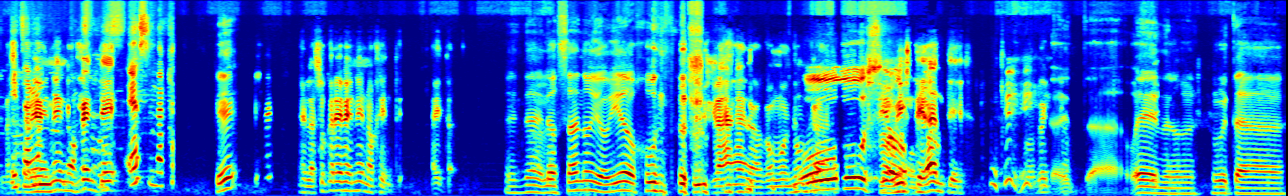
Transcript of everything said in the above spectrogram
El azúcar es veneno, gente. Es la... ¿Qué? El azúcar es veneno, gente. Ahí está. Lozano y Oviedo juntos. Claro, como nunca. Uh, Lo viste antes. Bueno, puta.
